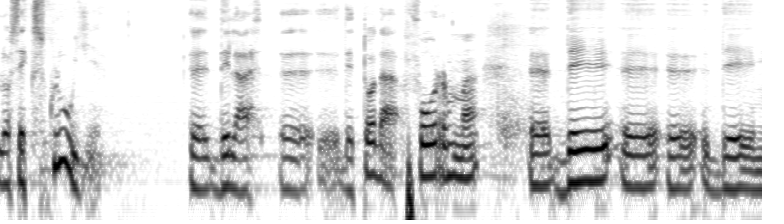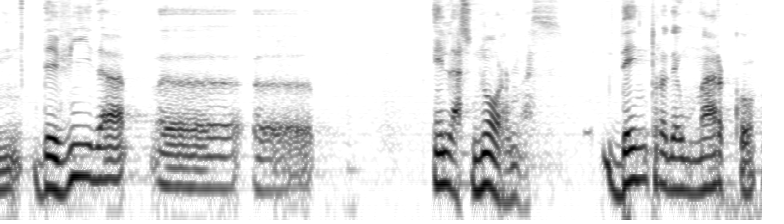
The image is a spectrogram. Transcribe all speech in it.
los excluye de, la, eh, de, toda forma eh, de, de, de, vida en las normas, dentro de un marco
